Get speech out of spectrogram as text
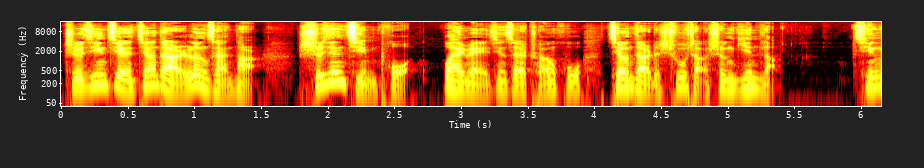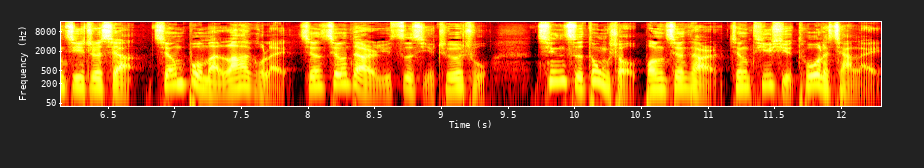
只听见江黛儿愣在那儿。时间紧迫，外面已经在传呼江黛儿的出场声音了。情急之下，将布幔拉过来，将江黛儿与自己遮住。亲自动手帮江黛儿将 T 恤脱了下来，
